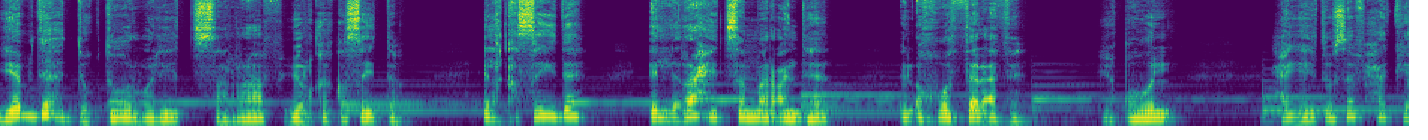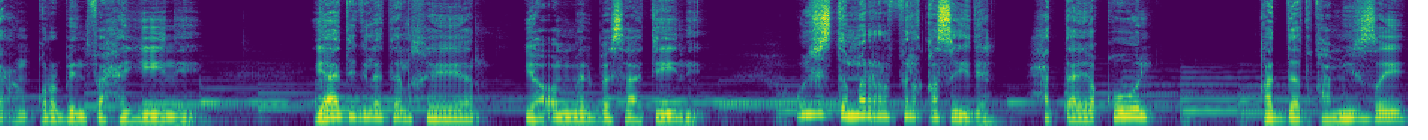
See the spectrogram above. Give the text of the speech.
يبدأ الدكتور وليد الصراف يلقي قصيدته. القصيدة اللي راح يتسمر عندها الأخوة الثلاثة. يقول حييت سفحك عن قرب فحييني. يا دقلة الخير يا أم البساتين. ويستمر في القصيدة حتى يقول قدت قميصي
